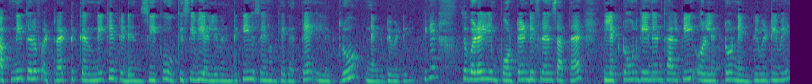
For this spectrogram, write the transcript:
अपनी तरफ़ अट्रैक्ट करने की टेंडेंसी को किसी भी एलिमेंट की उसे हम क्या कहते हैं? इलेक्ट्रोनेगेटिविटी ठीक है? तो बड़ा ही इंपॉर्टेंट डिफरेंस आता है इलेक्ट्रॉन गेन एंथैल्पी और इलेक्ट्रोनेगेटिविटी में,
